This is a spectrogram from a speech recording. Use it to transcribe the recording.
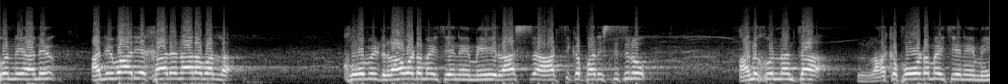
కొన్ని అని అనివార్య కారణాల వల్ల కోవిడ్ రావడం అయితేనేమి రాష్ట్ర ఆర్థిక పరిస్థితులు అనుకున్నంత రాకపోవడం అయితేనేమి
